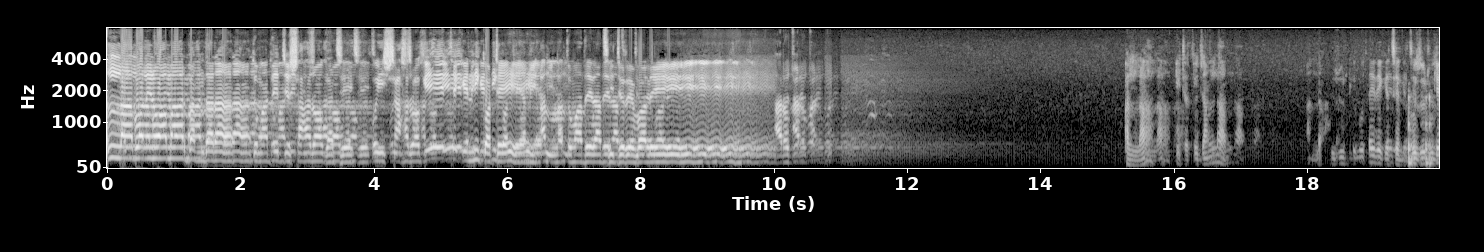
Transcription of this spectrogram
আল্লাহ বলেন, ও আমার বান্দারা, তোমাদের যে শাহরগ আছে, ওই শাহরগে থেকে নিকটে আমি আল্লাহ তোমাদের আছি, জোরে বলে আরও জোরে আল্লাহ এটা তো জানলাম। আল্লাহ হুজুরকে কোথায় রেখেছেন? হুজুরকে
